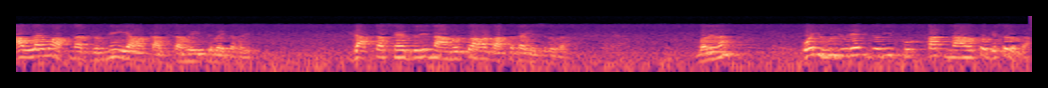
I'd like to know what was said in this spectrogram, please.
আল্লাহ এবং আপনার জন্যই আমার কাজটা হয়েছে বা এটা হয়েছে। ডাক্তার সাহেব যদি না হতো আমার বাচ্চাটা গেছিল না বলে না? ওই হুজুরের যদি ফুটফাট না হতো গেছিল না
